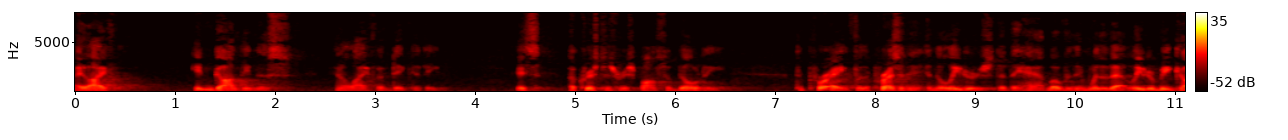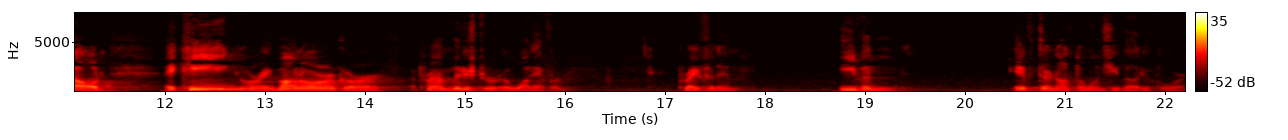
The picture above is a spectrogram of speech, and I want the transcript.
a life in godliness, and a life of dignity. It's a Christian's responsibility to pray for the president and the leaders that they have over them, whether that leader be called a king or a monarch or a prime minister or whatever. Pray for them, even if they're not the ones you voted for.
